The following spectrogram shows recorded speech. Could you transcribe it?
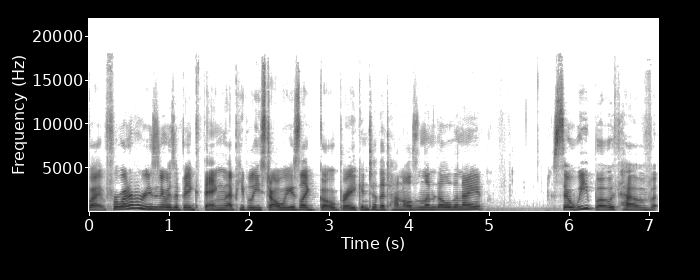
But for whatever reason, it was a big thing that people used to always like go break into the tunnels in the middle of the night. So we both have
